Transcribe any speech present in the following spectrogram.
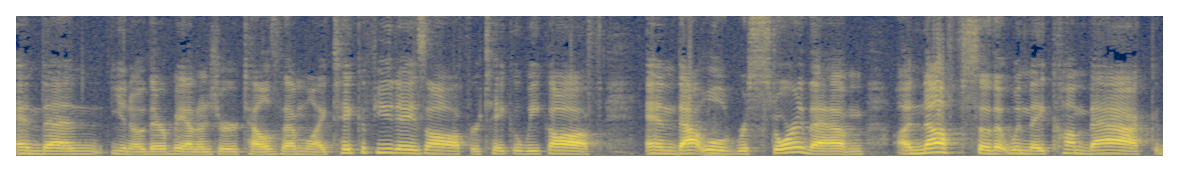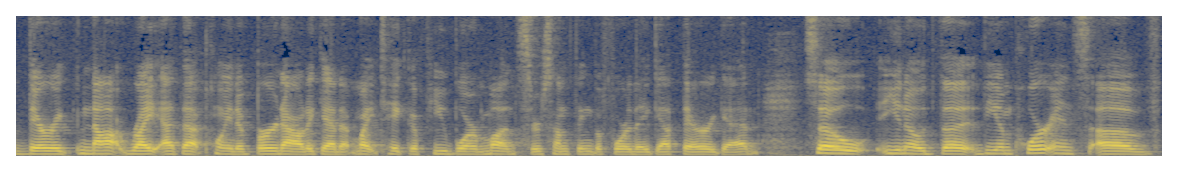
and then you know their manager tells them like take a few days off or take a week off and that will restore them enough so that when they come back they're not right at that point of burnout again it might take a few more months or something before they get there again so you know the the importance of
